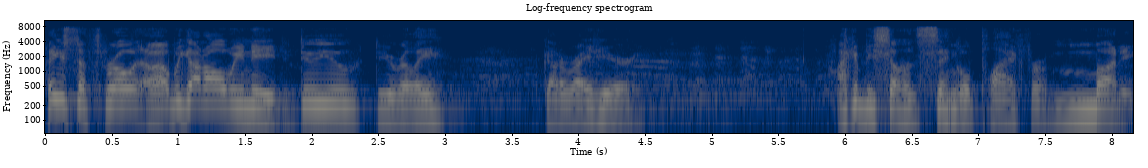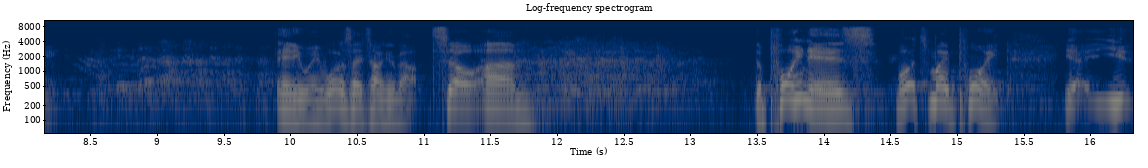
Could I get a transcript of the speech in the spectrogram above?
They used to throw it. Oh, we got all we need. Do you? Do you really? Got it right here. I could be selling single ply for money. Anyway, what was I talking about? So, um, the point is, what's my point? You, you,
